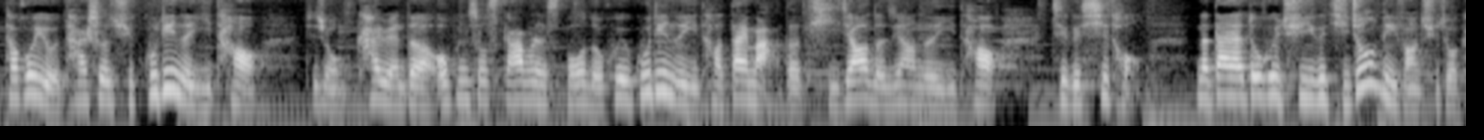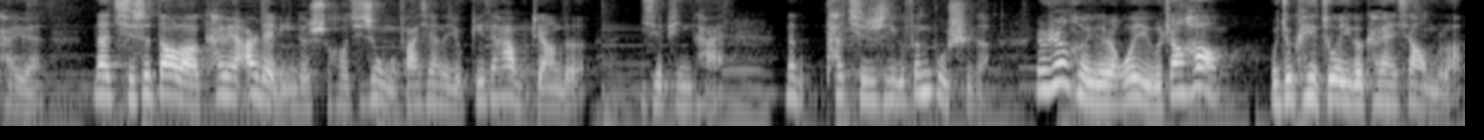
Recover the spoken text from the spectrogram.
它会有它社区固定的一套这种开源的 open source governance board，会有固定的一套代码的提交的这样的一套这个系统。那大家都会去一个集中的地方去做开源。那其实到了开源二点零的时候，其实我们发现了有 GitHub 这样的一些平台，那它其实是一个分布式的，就任何一个人我有个账号，我就可以做一个开源项目了。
